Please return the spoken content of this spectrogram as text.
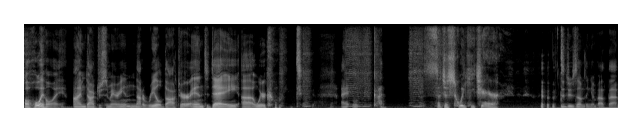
Ahoy hoy! I'm Dr. Sumerian, not a real doctor, and today uh, we're going to. I, God, such a squeaky chair to do something about that.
